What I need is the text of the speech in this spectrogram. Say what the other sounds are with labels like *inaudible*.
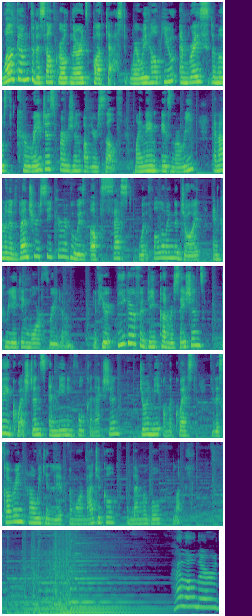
Welcome to the Self Growth Nerds podcast, where we help you embrace the most courageous version of yourself. My name is Marie, and I'm an adventure seeker who is obsessed with following the joy and creating more freedom. If you're eager for deep conversations, big questions, and meaningful connection, join me on the quest to discovering how we can live a more magical and memorable life.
